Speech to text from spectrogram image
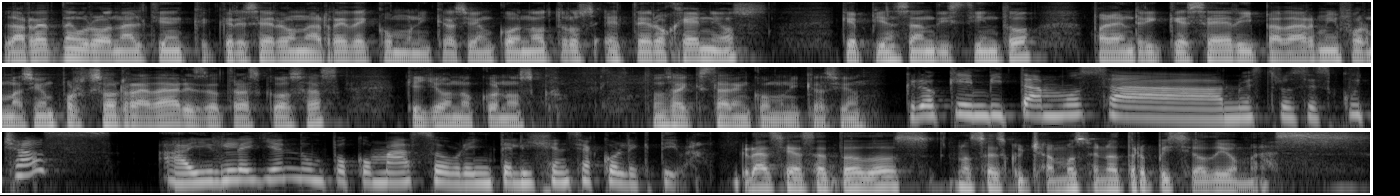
La red neuronal tiene que crecer a una red de comunicación con otros heterogéneos que piensan distinto para enriquecer y para darme información porque son radares de otras cosas que yo no conozco. Entonces hay que estar en comunicación. Creo que invitamos a nuestros escuchas a ir leyendo un poco más sobre inteligencia colectiva. Gracias a todos. Nos escuchamos en otro episodio más.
